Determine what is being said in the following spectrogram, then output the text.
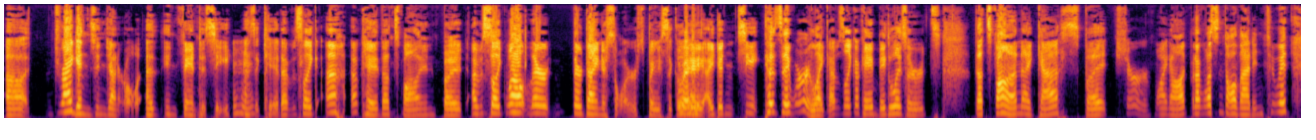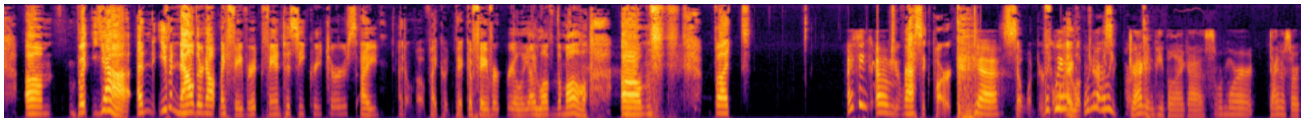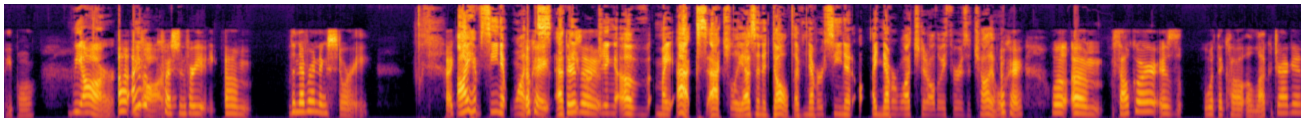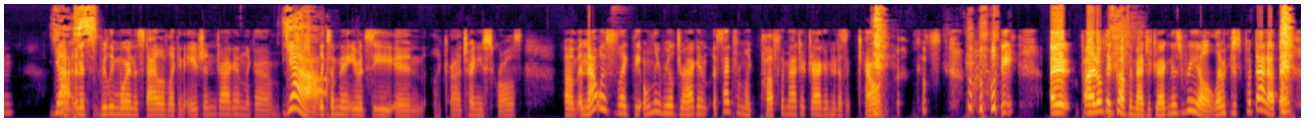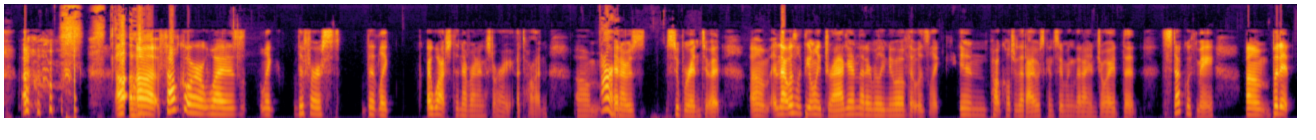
uh dragons in general uh, in fantasy Mhm. as a kid. I was like, uh, okay, that's fine. But I was like, well, they're they're dinosaurs basically. Right. I, I didn't see because they were like I was like, okay, big lizards. That's fun, I guess, but sure, why not? But I wasn't all that into it. Um, but yeah, and even now they're not my favorite fantasy creatures. I I don't know if I could pick a favorite really. I love them all. Um but I think um Jurassic Park. yeah, So wonderful. like we're I love we're not really Park. dragon people, I guess. We're more dinosaur people. We are. Uh, I have are. a question for you. Um, the Neverending Story. I have seen it once. Okay, at there's the a- urging of my ex, actually, as an adult. I've never seen it. I never watched it all the way through as a child. Okay, well, um, Falkor is what they call a luck dragon. Yes. Um, and it's really more in the style of like an Asian dragon, like um, yeah. like something that you would see in like uh, Chinese scrolls. Um, and that was like the only real dragon aside from like Puff the Magic Dragon, who doesn't count. like, I I don't think Puff the Magic Dragon is real. Let me just put that out there. Um, Uh Falkor was like the first that like I watched the Neverending Story a ton, um, right. and I was super into it. Um, and that was like the only dragon that I really knew of that was like in pop culture that I was consuming that I enjoyed that stuck with me. Um, but it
